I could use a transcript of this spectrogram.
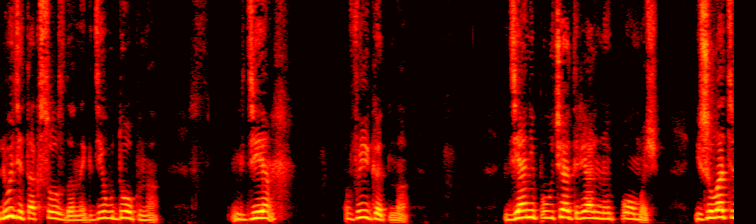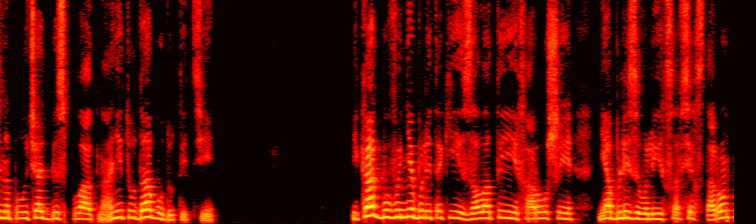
люди так созданы, где удобно, где выгодно, где они получают реальную помощь, и желательно получать бесплатно. Они туда будут идти. И как бы вы не были такие золотые, хорошие, не облизывали их со всех сторон,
